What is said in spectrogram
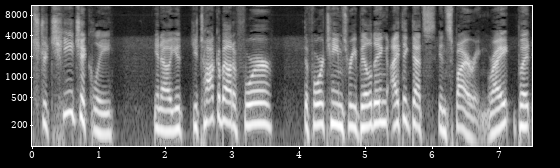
strategically, you know, you, you talk about a four, the four teams rebuilding. I think that's inspiring, right? But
